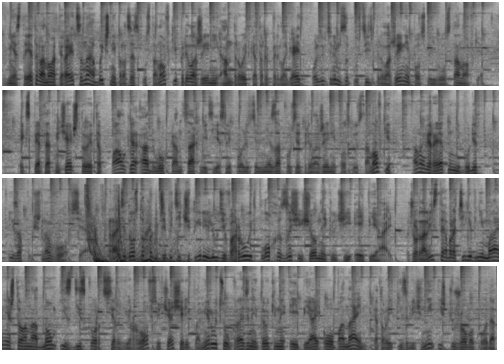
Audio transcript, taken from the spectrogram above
Вместо этого оно опирается на обычный процесс установки приложений Android, который предлагает пользователям запустить приложение после его установки. Эксперты отмечают, что это палка о двух концах, ведь если пользователь не запустит приложение после установки, оно, вероятно, не будет и запущено вовсе. Ради доступа к GPT-4 люди воруют плохо защищенные ключи API. Журналисты обратили внимание, что на одном из Discord-серверов все чаще рекламируются украденные токены API OpenAI, которые извлечены из чужого кода.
